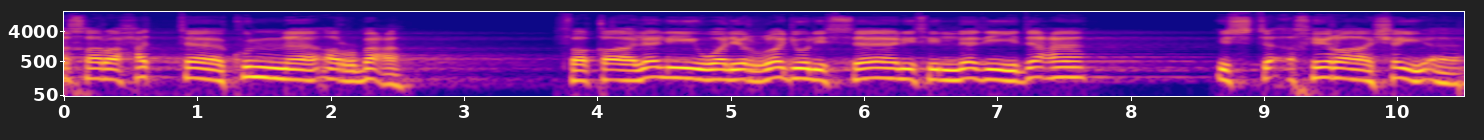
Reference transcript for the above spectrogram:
آخر حتى كنا أربعة. فقال لي وللرجل الثالث الذي دعا استأخرا شيئا.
